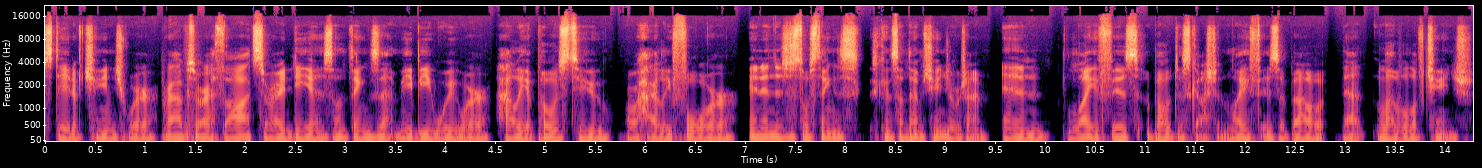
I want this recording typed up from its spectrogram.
state of change where perhaps our thoughts or ideas on things that maybe we were highly opposed to or highly for. And then there's just those things can sometimes change over time. And life is about discussion. Life is about that level of change.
